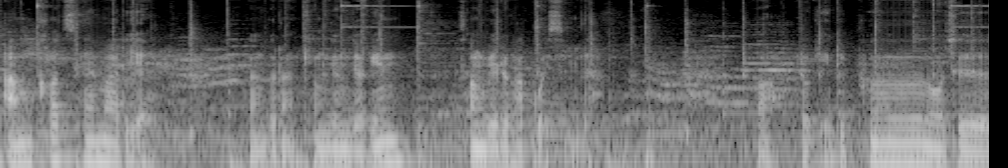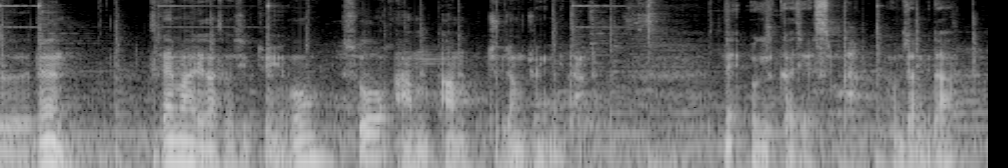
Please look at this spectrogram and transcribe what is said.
암컷 3마리의 그런, 그런 경쟁적인 성비를 갖고 있습니다. 어, 여기 리프노즈는 3마리가 서식 중이고 수, 암, 암 출영 중입니다. 네, 여기까지였습니다. 감사합니다.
